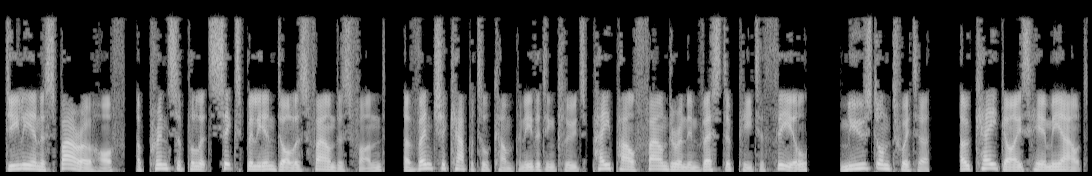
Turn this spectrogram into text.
Delian Asparouhov, a principal at $6 billion Founders Fund, a venture capital company that includes PayPal founder and investor Peter Thiel, mused on Twitter, Okay guys hear me out,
